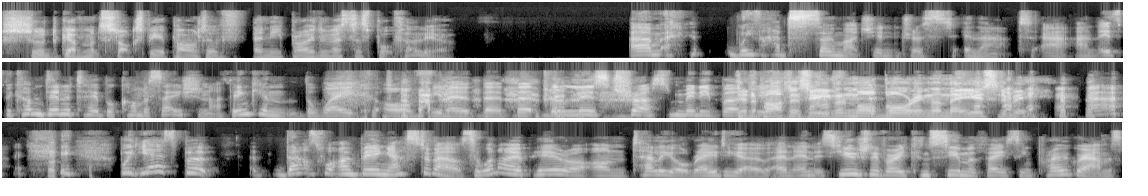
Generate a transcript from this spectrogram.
should government stocks be a part of any private investor's portfolio? Um, we've had so much interest in that, uh, and it's become dinner table conversation. I think in the wake of you know the the, the Liz Truss mini budget. Dinner parties are even more boring than they used to be. but yes, but that's what I'm being asked about. So when I appear on telly or radio, and, and it's usually very consumer facing programs,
